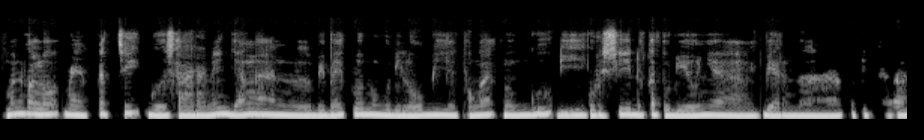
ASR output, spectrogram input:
Cuman kalau mepet sih gue saranin jangan lebih baik lu nunggu di lobby atau enggak nunggu di kursi dekat studionya biar nggak ketinggalan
